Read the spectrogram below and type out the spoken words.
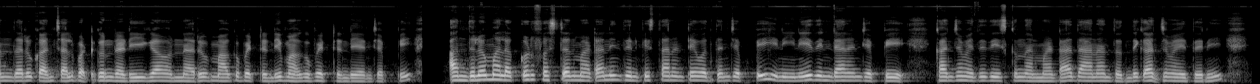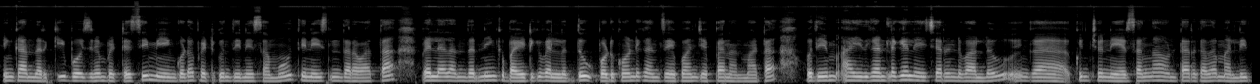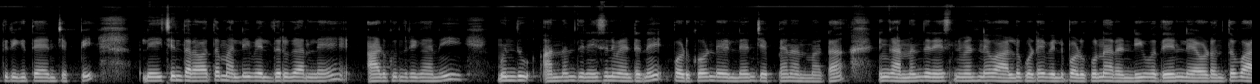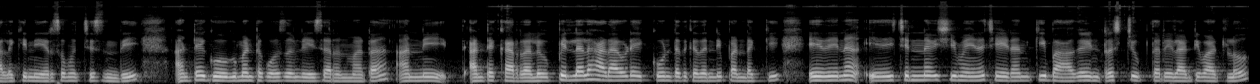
అందరూ కంచాలు పట్టుకుని రెడీగా ఉన్నారు. మాకు పెట్టండి మాకు పెట్టండి అని చెప్పి. అందులో మా లక్కుడు ఫస్ట్ అనమాట నేను తినిపిస్తానంటే వద్దని చెప్పి నేనే తింటానని చెప్పి కంచం అయితే తీసుకుందనమాట దాని అంత ఉంది కంచం అయితేని. ఇంకా అందరికీ భోజనం పెట్టేసి మేము కూడా పెట్టుకుని తినేసాము. తినేసిన తర్వాత పిల్లలందరినీ ఇంక బయటికి వెళ్ళొద్దు పడుకోండి కాసేపు అని చెప్పాను అనమాట ఉదయం ఐదు గంటలకే లేచారండి వాళ్ళు. ఇంకా కొంచెం నీరసంగా ఉంటారు కదా మళ్ళీ తిరిగితే అని చెప్పి లేచిన తర్వాత మళ్ళీ వెళ్తురు కానీ ఆడుకుందరు కానీ ముందు అన్నం తినేసిన వెంటనే పడుకోండి వెళ్ళి అని చెప్పాను అనమాట ఇంకా అన్నం తినే వేసిన వెంటనే వాళ్ళు కూడా వెళ్ళి పడుకున్నారండి. ఉదయం లేవడంతో వాళ్ళకి నీరసం వచ్చేసింది. అంటే గోగుమంట కోసం లేచారనమాట అన్నీ అంటే కర్రలు పిల్లల హడావిడ ఎక్కువ ఉంటుంది కదండి పండక్కి. ఏదైనా ఏ చిన్న విషయమైనా చేయడానికి బాగా ఇంట్రెస్ట్ చూపుతారు ఇలాంటి వాటిలో.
